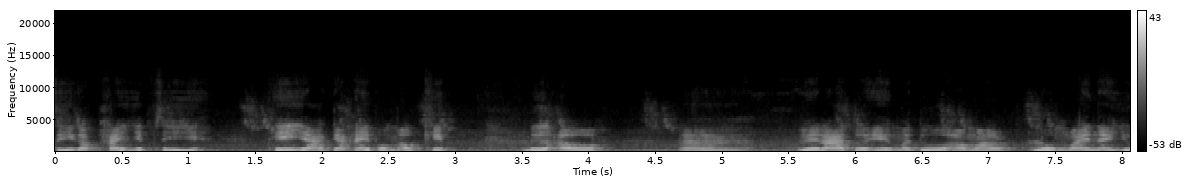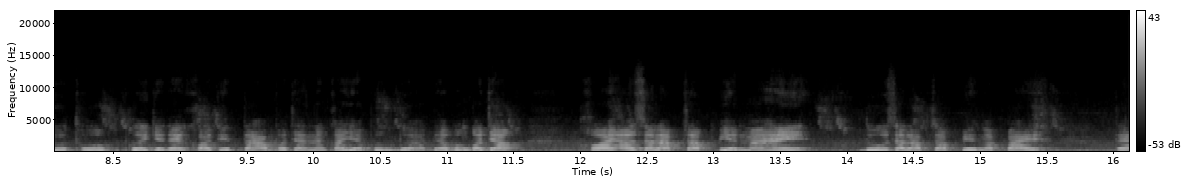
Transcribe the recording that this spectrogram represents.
ศีกับไพ่ยิปซีที่อยากจะให้ผมเอาคลิป หรือเอาอาเวลาตัวเองมาดูเอามาลงไว้ใน YouTube เพื่อจะได้คอยติดตาม เพราะฉะนั้นก็อย่าเพิ่งเบื่อ เดี๋ยวผมก็จะคอยเอาสลับสับเปลี่ยนมาให้ดูสลับสับเปลี่ยนกันไป แต่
